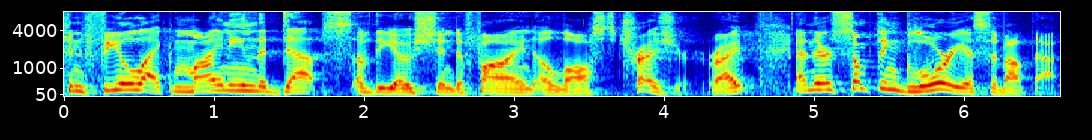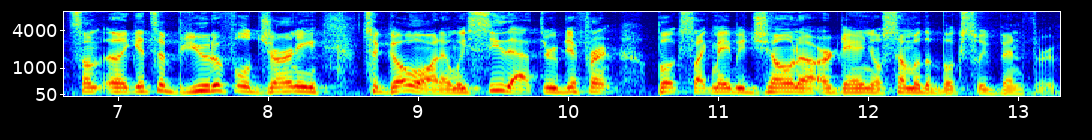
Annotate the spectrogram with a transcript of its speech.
can feel like mining the depths of the ocean to find a lost treasure, right? And there's something glorious about that. Some, like it's a beautiful journey to go on, and we see that through different books like maybe Jonah or Daniel, some of the books we've been through.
